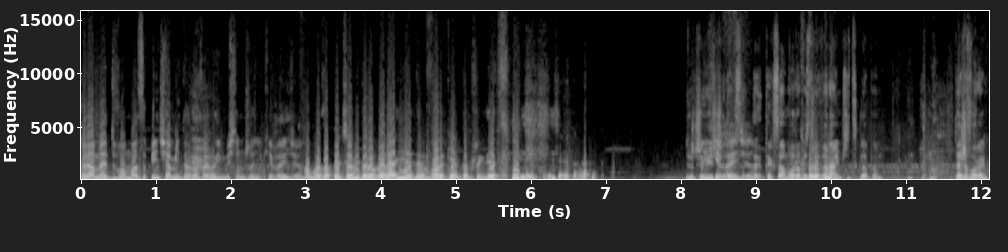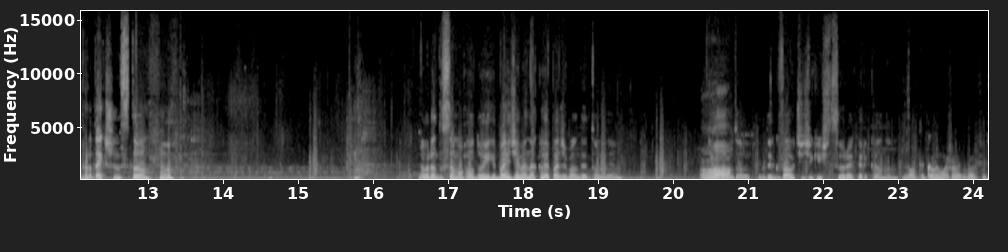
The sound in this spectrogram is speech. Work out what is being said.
bramę dwoma zapięciami do roweru i myślą, że nikt nie wejdzie. Dwoma zapięciami do rowera i jednym workiem to przygnietli. Rzeczywiście, Nikt tak, nie wejdzie. tak, tak samo robię z rowerami przed sklepem. Też worek mam. Protection 100. Dobra, do samochodu i chyba idziemy naklepać bandytom, nie? Nie O, będą tam kurde gwałcić jakichś córek Erkana. No tylko my możemy gwałcić.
